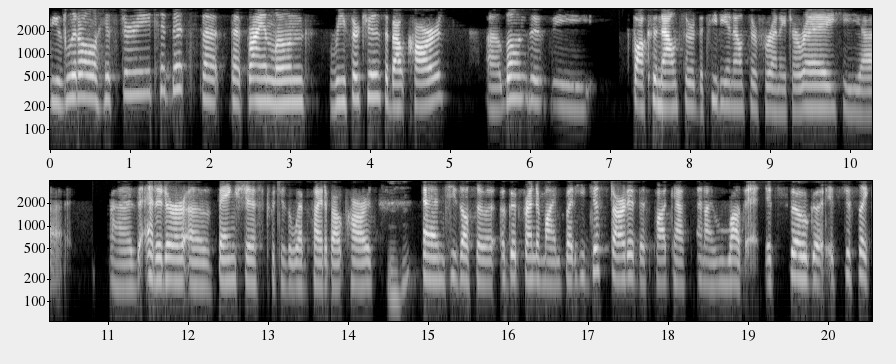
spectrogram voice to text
these little history tidbits that that Brian Lohnes researches about cars. Uh, Lohnes is the Fox announcer, the TV announcer for NHRA. He uh, uh, is the editor of BangShift, which is a website about cars. hmm and he's also a, a good friend of mine. But he just started this podcast, and I love it. It's so good. It's just like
